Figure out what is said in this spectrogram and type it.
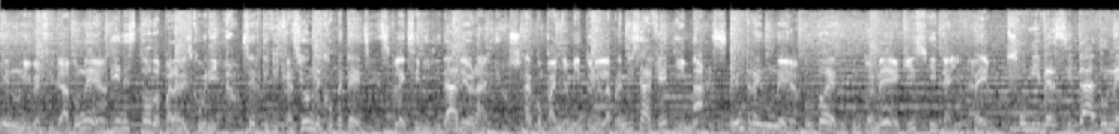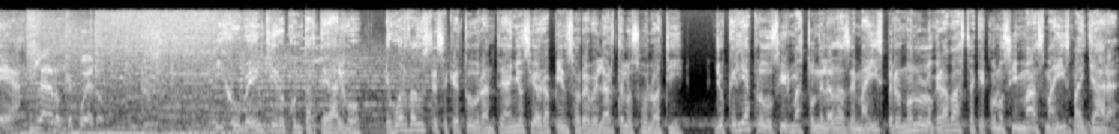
En Universidad UNEA tienes todo para descubrirlo. Certificación de competencias, flexibilidad de horarios, acompañamiento en el aprendizaje y más. Entra en unea.edu.mx y te ayudaremos. Universidad UNEA, claro que puedo. Hijo, ven, quiero contarte algo. He guardado este secreto durante años y ahora pienso revelártelo solo a ti. Yo quería producir más toneladas de maíz, pero no lo lograba hasta que conocí más Maíz Bayara.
